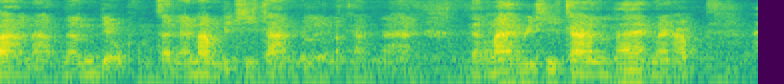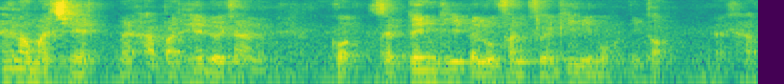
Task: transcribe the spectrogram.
บ้างนะครับนั้นเดี๋ยวผมจะแนะนำวิธีการกันเลยแล้วกันนะฮะอย่างแรกวิธีการแรกนะครับ ให้เรามาเช็คนะครับ ประเทศโดยการ กด setting ที่เป็นรูปฟันเฟืองที่รีโมทนี้ก่อนนะครับ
